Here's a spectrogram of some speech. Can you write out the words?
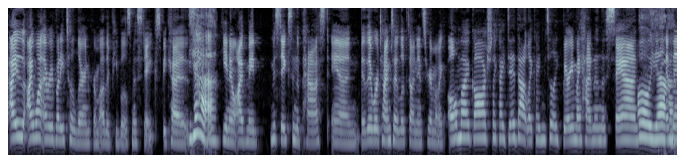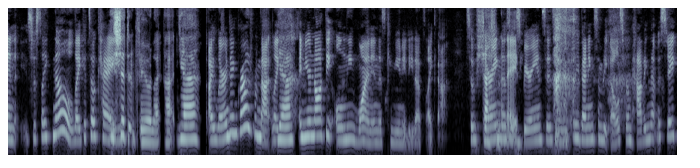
I I want everybody to learn from other people's mistakes because Yeah, you know, I've made mistakes in the past and there were times I looked on Instagram I'm like, "Oh my gosh, like I did that. Like I need to like bury my head in the sand." oh yeah. And then it's just like, "No, like it's okay." you shouldn't feel like that. Yeah, I learned and grown from that. Like yeah, and you're not the only one in this community that's like that. So sharing those experiences and preventing somebody else from having that mistake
